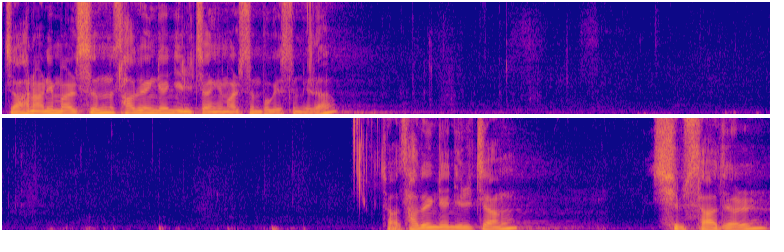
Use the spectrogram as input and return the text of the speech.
자, 하나님 말씀 사도행전 1장의 말씀 보겠습니다. 자, 사도행전 1장 14절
